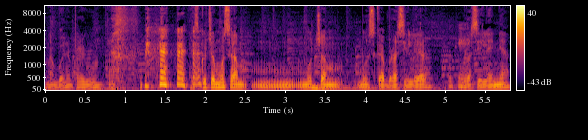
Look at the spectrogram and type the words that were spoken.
Una buena pregunta. Escucho mucha, mucha música brasilera, okay. brasileña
